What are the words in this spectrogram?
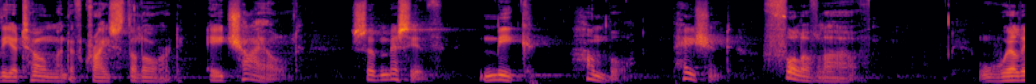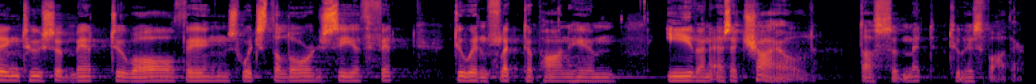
the atonement of Christ the Lord a child, submissive, meek, humble, patient, full of love, willing to submit to all things which the Lord seeth fit to inflict upon him, even as a child doth submit to his father.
